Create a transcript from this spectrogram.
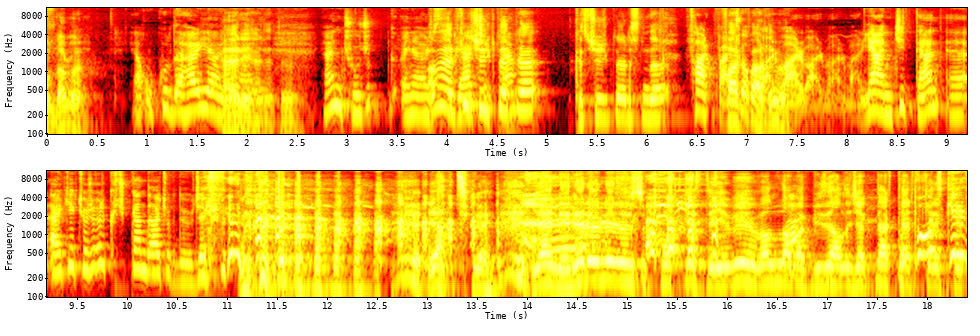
Okulda yani. mı? Ya okulda her yerde. Her yani. yerde, değil mi? Yani çocuk enerjisi Ama erkek gerçekten. çocuklarıyla kız çocuklar arasında Fark var, fark çok var, var, değil mi? var, var, var, var. Yani cidden e, erkek çocukları küçükken daha çok döveceksin. ya Tülay, ya neler öneriyorsun podcast'te yemin valla bak bizi alacaklar ters. Podcast'te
